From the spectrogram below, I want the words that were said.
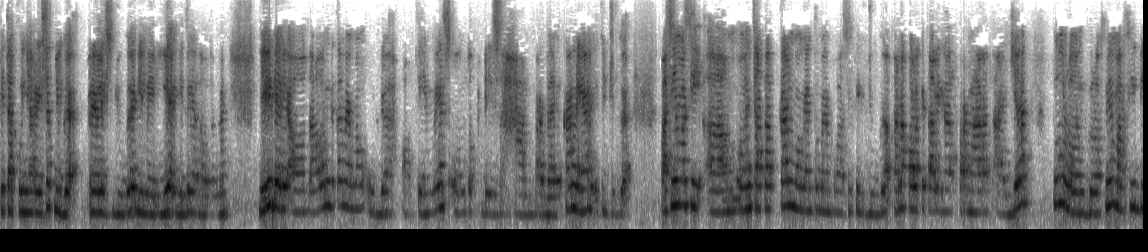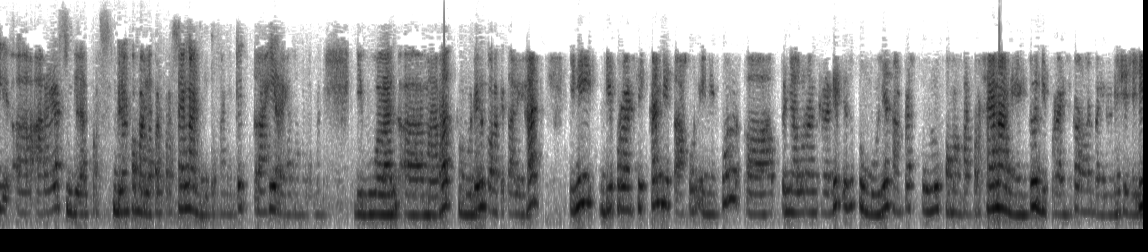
kita punya riset juga rilis juga di media gitu ya teman-teman. Jadi dari awal tahun kita memang udah optimis untuk di saham perbankan ya itu juga pasti masih um, mencatatkan momentum yang positif juga karena kalau kita lihat per Maret aja tuh loan growth-nya masih di uh, area 9,8 persenan gitu kan itu terakhir ya teman-teman di bulan uh, Maret. Kemudian kalau kita lihat ini diproyeksikan di tahun ini pun uh, penyaluran kredit itu tumbuhnya sampai 10,4 persenan ya itu diproyeksikan oleh Bank Indonesia. Jadi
